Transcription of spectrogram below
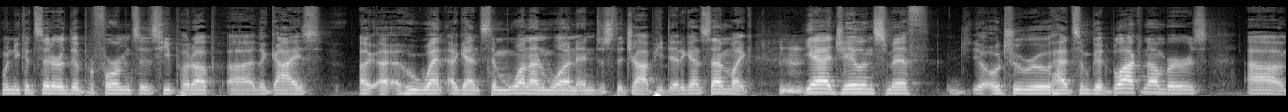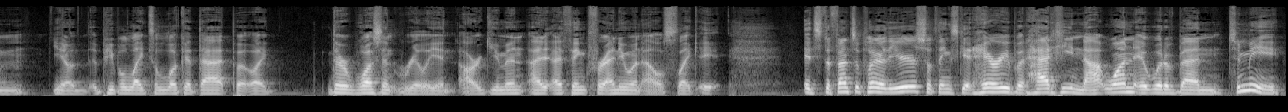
when you consider the performances he put up, uh, the guys uh, uh, who went against him one on one, and just the job he did against them, like yeah, Jalen Smith, Oturu had some good block numbers. Um, you know, people like to look at that, but like there wasn't really an argument. I, I think for anyone else, like it, it's defensive player of the year, so things get hairy. But had he not won, it would have been to me,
